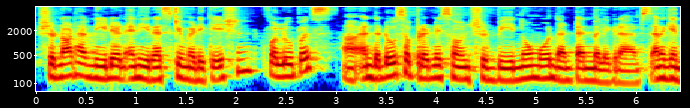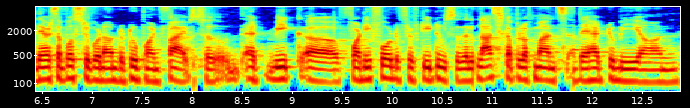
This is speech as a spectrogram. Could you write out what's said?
should not have needed any rescue medication for lupus, uh, and the dose of prednisone should be no more than 10 milligrams. And again, they were supposed to go down to 2.5. So at week uh, 44 to 52, so the last couple of months, they had to be on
